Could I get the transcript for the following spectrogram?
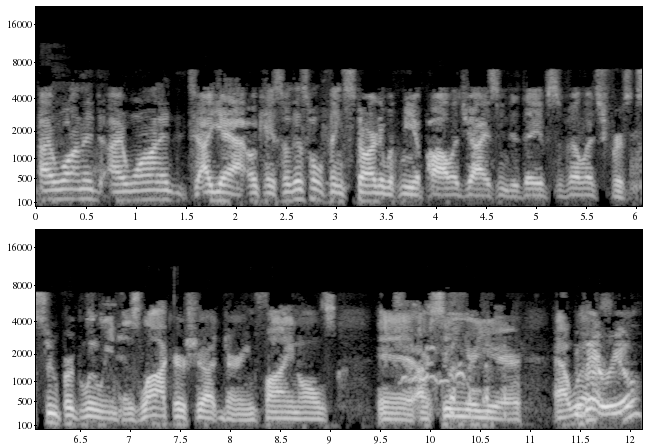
I wanted, I wanted, to, uh, yeah, okay. So this whole thing started with me apologizing to Dave Savilich for super gluing his locker shut during finals, uh, our senior year. Uh, was that real?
